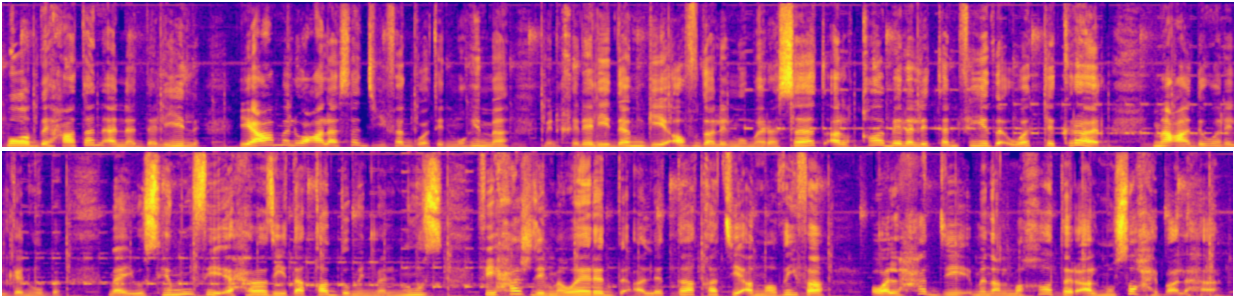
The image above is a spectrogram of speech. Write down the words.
موضحة أن الدليل يعمل على سد فجوة مهمة من خلال دمج أفضل الممارسات القابلة للتنفيذ والتكرار مع دول الجنوب ما يسهم في إحراز تقدم ملموس في حشد الموارد للطاقة النظيفة والحد من المخاطر المصاحبة لها.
